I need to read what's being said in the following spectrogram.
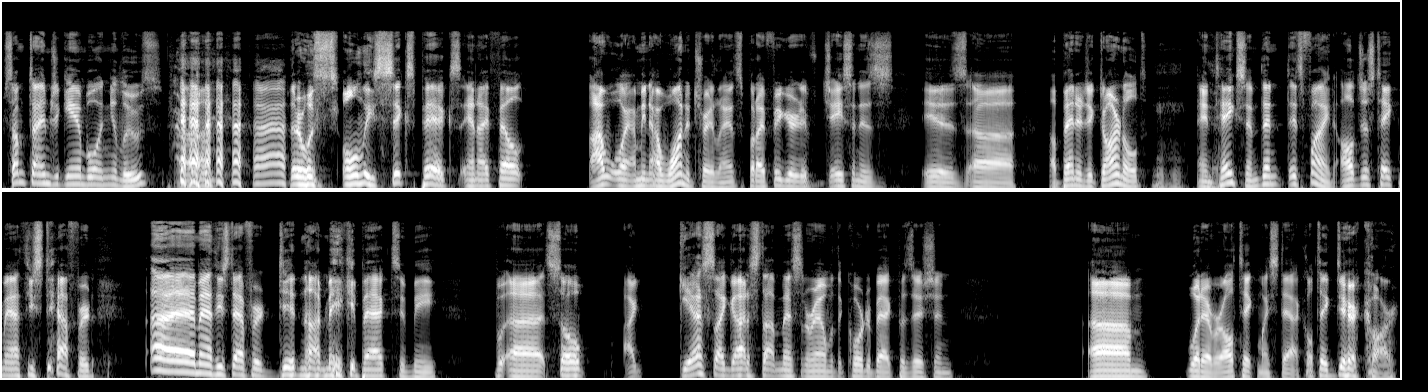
sometimes you gamble and you lose. Um, there was only six picks, and I felt I I mean I wanted Trey Lance, but I figured if Jason is is uh, a Benedict Arnold and takes him, then it's fine. I'll just take Matthew Stafford. Uh, Matthew Stafford did not make it back to me, uh, so I guess I got to stop messing around with the quarterback position. Um, whatever. I'll take my stack. I'll take Derek Carr.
